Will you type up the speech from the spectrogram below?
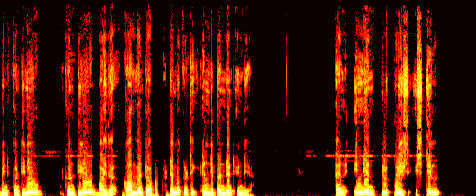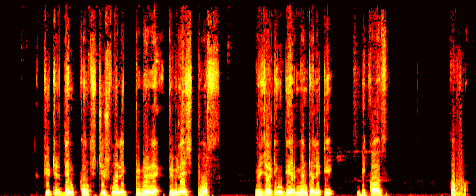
been continued continued by the government of democratic independent india. And indian police still treated them constitutionally privileged force resulting their mentality because of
